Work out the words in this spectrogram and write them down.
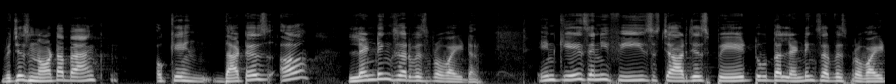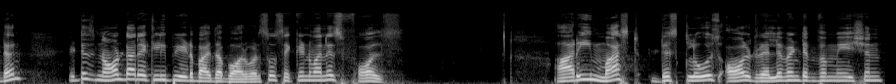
which is not a bank. Okay, that is a lending service provider. In case any fees charges paid to the lending service provider, it is not directly paid by the borrower. So second one is false. RE must disclose all relevant information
